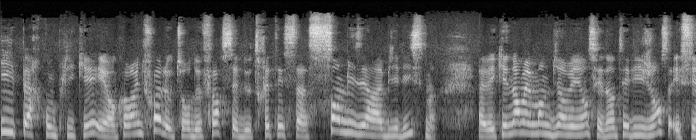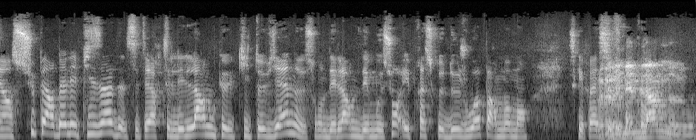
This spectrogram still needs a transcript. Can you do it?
hyper compliquée. Et encore une fois, le tour de force, c'est de traiter ça sans misérabilisme, avec énormément de bienveillance et d'intelligence. Et c'est un super bel épisode. C'est-à-dire que les larmes que- qui te viennent sont des larmes d'émotion et presque de joie par moment. Ce qui est pas C'est les mêmes larmes.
